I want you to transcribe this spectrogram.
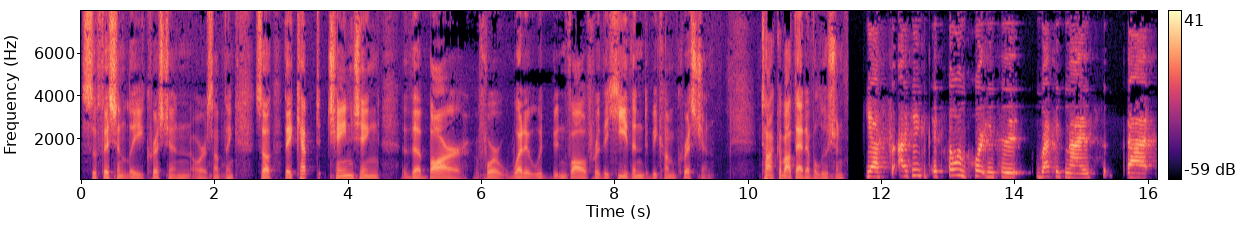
sufficiently Christian or something. So they kept changing the bar for what it would involve for the heathen to become Christian. Talk about that evolution. Yes, I think it's so important to recognize that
